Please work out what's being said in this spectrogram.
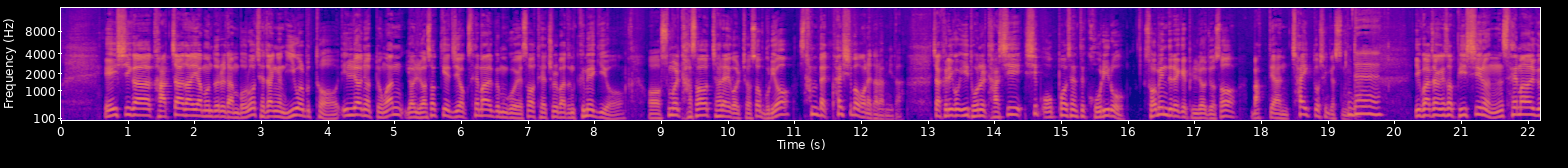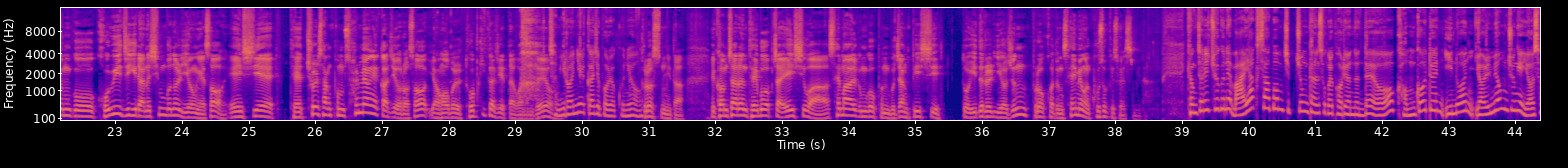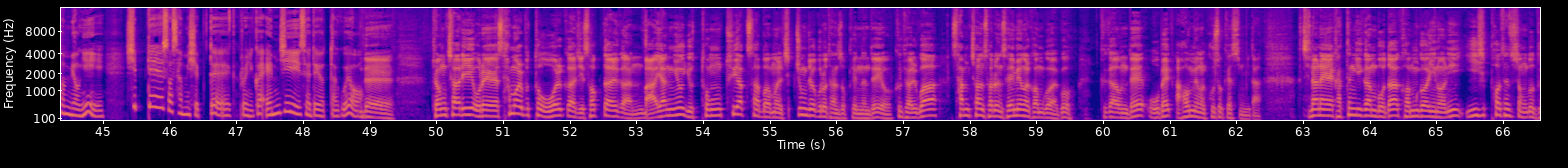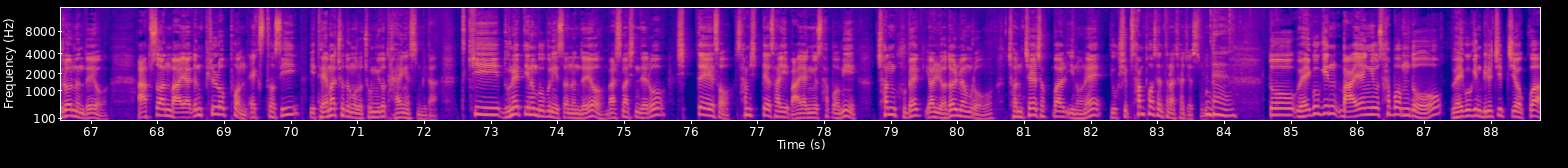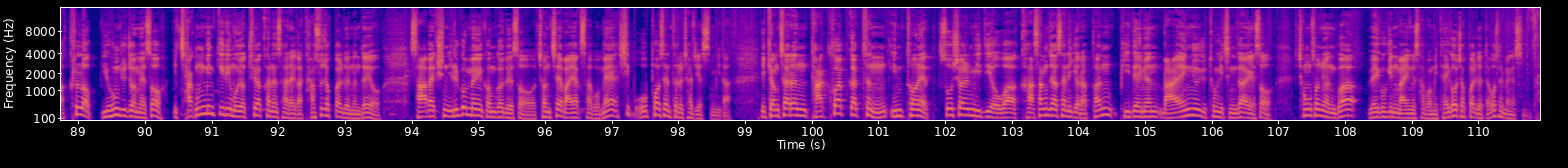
A씨가 가짜 다이아몬드를 담보로 재작년 2월부터 1년여 동안 16개 지역 새마을금고에서 대출받은 금액이요. 어, 25차례에 걸쳐서 무려 380억 원에 달합니다. 자, 그리고 이 돈을 다시 15% 고리로 서민들에게 빌려줘서 막대한 차익도 생겼습니다. 네. 이 과정에서 B 씨는 새마을금고 고위직이라는 신분을 이용해서 A 씨의 대출 상품 설명회까지 열어서 영업을 돕기까지 했다고 하는데요. 아, 참 이런 일까지 벌였군요. 그렇습니다. 검찰은 대부업자 A 씨와 새마을금고 본부장 B 씨 또 이들을 이어준 브로커 등 3명을 구속 기소했습니다. 경찰이 최근에 마약 사범 집중 단속을 벌였는데요. 검거된 인원 10명 중에 6명이 10대에서 30대 그러니까 MZ 세대였다고요. 네. 경찰이 올해 3월부터 5월까지 석 달간 마약류 유통 투약 사범을 집중적으로 단속했는데요. 그 결과 3,033명을 검거하고 그 가운데 509명을 구속했습니다. 지난해 같은 기간보다 검거 인원이 20% 정도 늘었는데요. 압수한 마약은 필로폰, 엑스터시, 이 대마초 등으로 종류도 다양했습니다. 특히 눈에 띄는 부분이 있었는데요. 말씀하신 대로 10대에서 30대 사이 마약류 사범이 1,918명으로 전체 적발 인원의 63%나 차지했습니다. 네. 또 외국인 마약류 사범도 외국인 밀집 지역과 클럽, 유흥주점에서 자국민끼리 모여 투약하는 사례가 다수 적발됐는데요. 457명이 검거돼서 전체 마약 사범의 15%를 차지했습니다. 이 경찰은 다크웹 같은 인터넷, 소셜 미디어와 가상 자산이 결합한 비대면 마약류 유통이 증가해서 청소년과 외국인 마약류 사범이 대거 적발됐다고 설명했습니다.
